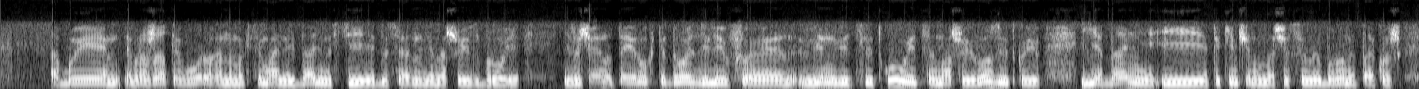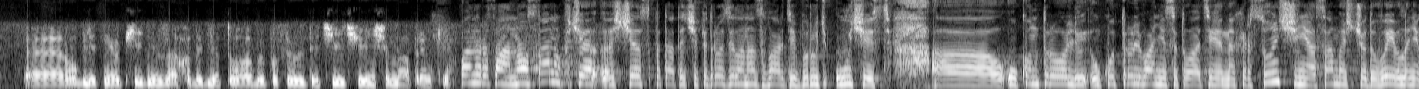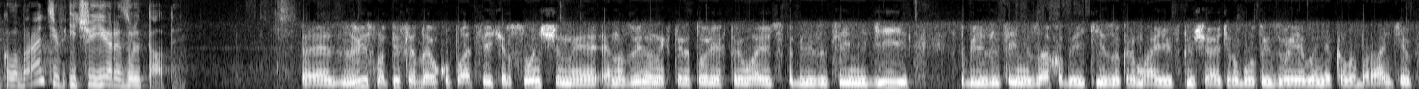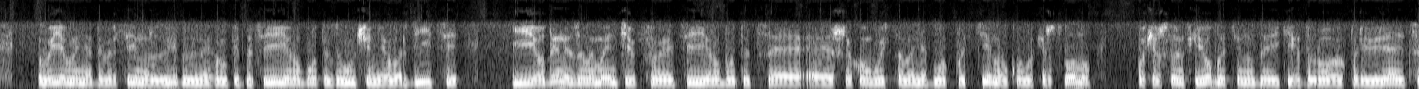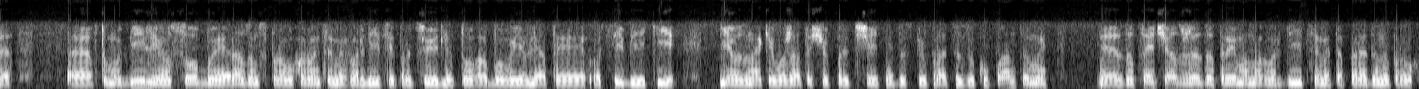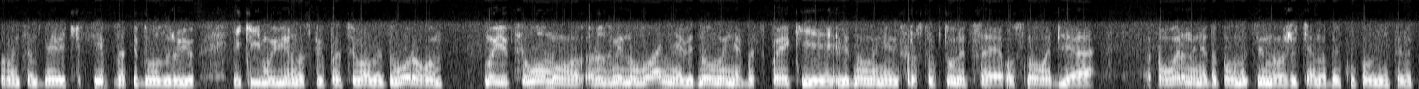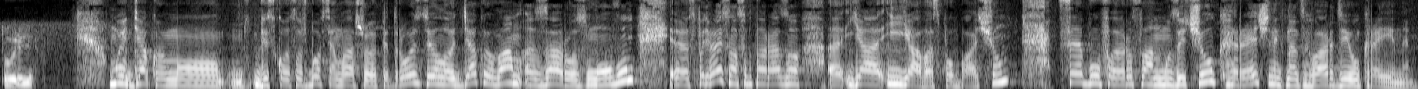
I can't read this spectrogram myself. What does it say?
аби вражати ворога на максимальній дальності досягнення нашої зброї. І звичайно, той рух підрозділів е, він відслідковується нашою розвідкою. Є дані, і таким чином наші сили оборони також е, роблять необхідні заходи для того, аби посилити ті чи інші напрямки. Пане Руслане, наостанок хочу е, ще спитати, чи підрозділи Нацгвардії беруть участь а, у контролі у контролюванні ситуації на Херсонщині, а саме щодо виявлення колаборантів, і чи є результати? Е, Звісно, після деокупації Херсонщини е, на звільнених територіях тривають стабілізаційні дії, стабілізаційні заходи, які, зокрема, і включають роботу із виявлення колаборантів, виявлення диверсійно-розвідувальних груп. До цієї роботи залучені гвардійці. І один із елементів е, цієї роботи це шляхом виставлення блокпостів навколо Херсону. По Херсонській області на деяких дорогах перевіряються е, автомобілі, особи разом з правоохоронцями гвардійці працюють для того, аби виявляти осіб, які є ознаки вважати, що причетні до співпраці з окупантами. Е, За цей час вже затримано гвардійцями та передано правоохоронцям 9 осіб за підозрою, які ймовірно співпрацювали з ворогом. Ну і в цілому розмінування, відновлення безпеки, відновлення інфраструктури це основа для повернення до повноцінного життя на деокупованій території. Ми дякуємо військовослужбовцям вашого підрозділу. Дякую вам за розмову. Е, Сподіваюся, наступного разу е, я і я вас побачу. Це був Руслан Музичук, речник Нацгвардії України.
